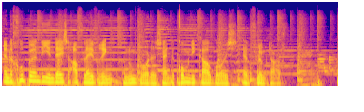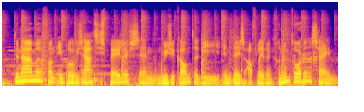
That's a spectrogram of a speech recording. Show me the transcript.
En de groepen die in deze aflevering genoemd worden zijn de Comedy Cowboys en Flunkdarf. De namen van improvisatiespelers en muzikanten die in deze aflevering genoemd worden zijn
